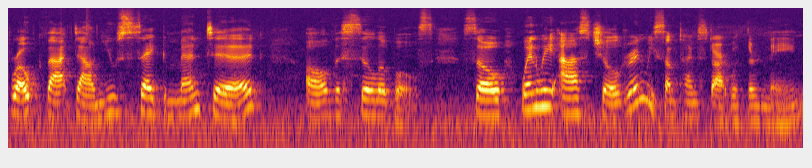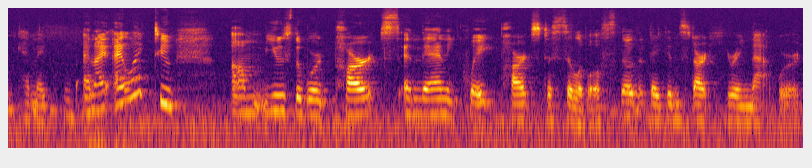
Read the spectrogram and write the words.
broke that down. You segmented all the syllables. So when we ask children, we sometimes start with their name. Can they? Mm-hmm. And I, I like to um, use the word parts and then equate parts to syllables so that they can start hearing that word.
